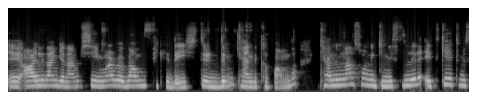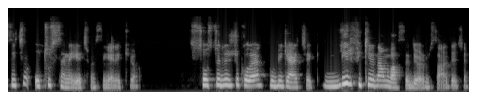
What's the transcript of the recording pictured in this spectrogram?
e, aileden gelen bir şeyim var ve ben bu fikri değiştirdim kendi kafamda. Kendimden sonraki nesillere etki etmesi için 30 sene geçmesi gerekiyor. Sosyolojik olarak bu bir gerçek. Bir fikirden bahsediyorum sadece.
